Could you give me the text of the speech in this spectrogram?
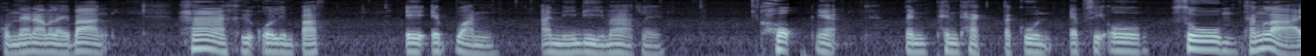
ผมแนะนำอะไรบ้าง 5 คือ Olympus AF1 อันนี้ดีมากเลย 6เนี่ยเป็น Pentax ตระกูล FCO Zoom ทั้งหลาย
